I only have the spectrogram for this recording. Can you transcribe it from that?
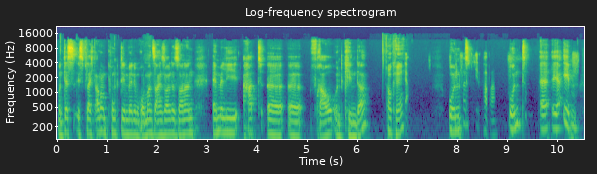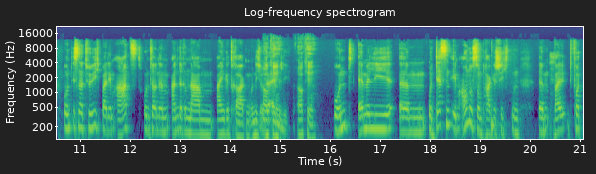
und das ist vielleicht auch noch ein Punkt, den wir dem Roman sagen sollte, sondern Emily hat äh, äh, Frau und Kinder. Okay. Ja. Und, und äh, ja, eben. Und ist natürlich bei dem Arzt unter einem anderen Namen eingetragen und nicht unter okay. Emily. Okay. Und Emily, ähm, und dessen eben auch noch so ein paar Geschichten, ähm, weil vor,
